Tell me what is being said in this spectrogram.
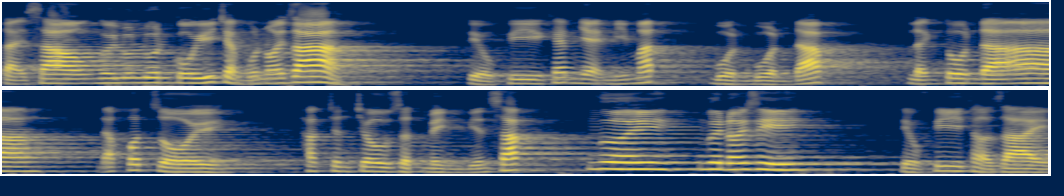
Tại sao ngươi luôn luôn cố ý chẳng muốn nói ra? Tiểu Phi khép nhẹ mí mắt Buồn buồn đáp Lệnh tôn đã Đã khuất rồi. Hắc chân châu giật mình biến sắc Ngươi, ngươi nói gì? Tiểu Phi thở dài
